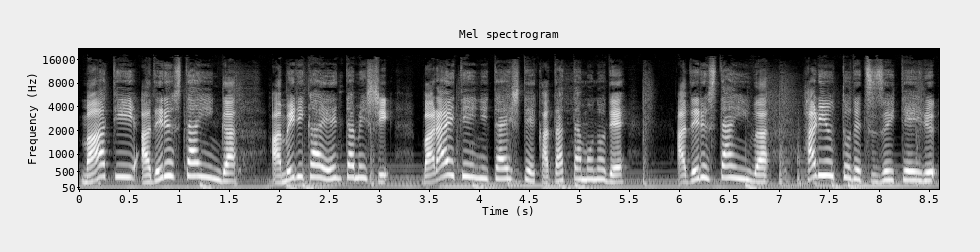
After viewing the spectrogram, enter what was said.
マーティ・アデルスタインがアメリカエンタメ誌バラエティに対して語ったものでアデルスタインはハリウッドで続いている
